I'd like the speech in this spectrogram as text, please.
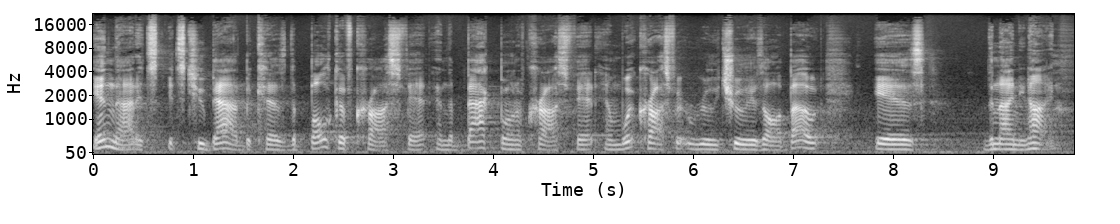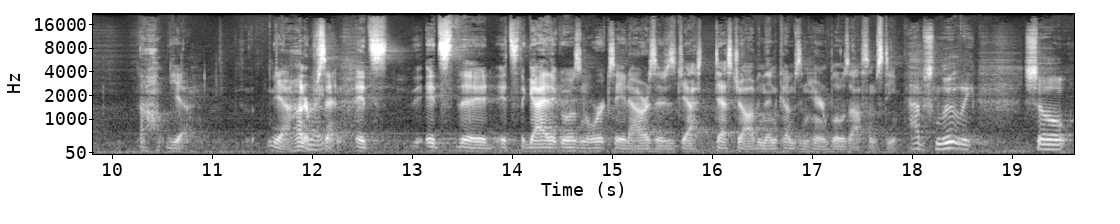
in that, it's it's too bad because the bulk of CrossFit and the backbone of CrossFit and what CrossFit really truly is all about is the 99. Oh, yeah, yeah, hundred percent. It's it's the it's the guy that goes and works eight hours at his desk, job and then comes in here and blows off some steam. Absolutely. So,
